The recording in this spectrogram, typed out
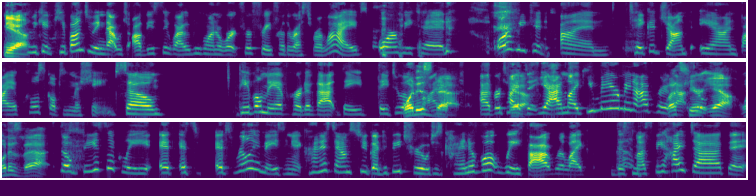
Yeah. We could keep on doing that, which obviously why would we want to work for free for the rest of our lives? Or we could or we could um take a jump and buy a cool sculpting machine. So people may have heard of that. They they do a what lot is that? advertise yeah. it. Yeah, I'm like, you may or may not have heard Let's of that. hear so, yeah. What is that? So basically it, it's it's really amazing. It kind of sounds too good to be true, which is kind of what we thought. We're like, this must be hyped up. It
